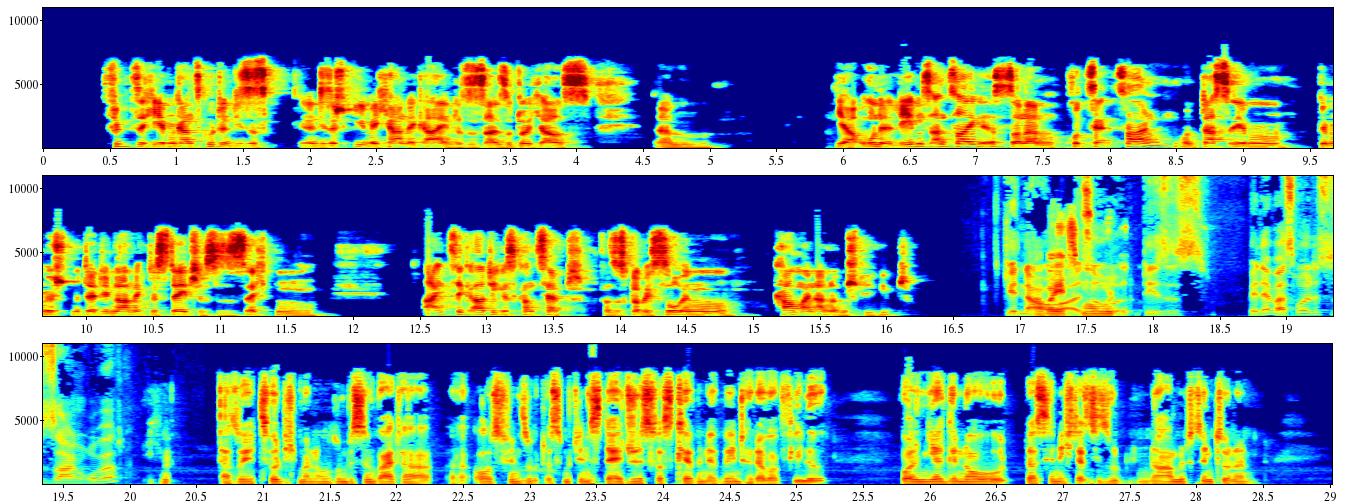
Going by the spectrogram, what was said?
fügt sich eben ganz gut in dieses in diese Spielmechanik ein. Das ist also durchaus ähm, ja ohne Lebensanzeige ist, sondern Prozentzahlen und das eben gemischt mit der Dynamik des Stages. Das ist echt ein einzigartiges Konzept, was es glaube ich so in kaum einem anderen Spiel gibt. Genau, also dieses Bitte, was wolltest du sagen, Robert? Ich, also jetzt würde ich mal noch so ein bisschen weiter äh, ausführen, so das mit den Stages, was Kevin erwähnt hat, aber viele wollen ja genau das ja nicht, dass sie so dynamisch sind, sondern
